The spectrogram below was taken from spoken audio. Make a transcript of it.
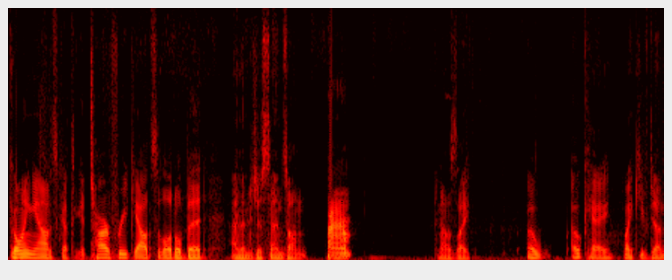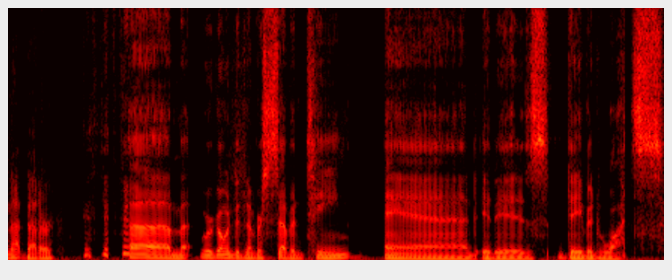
going out, it's got the guitar freakouts a little bit, and then it just ends on bam, and I was like, oh, okay, like you've done that better. Um, we're going to number 17, and it is David Watts.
